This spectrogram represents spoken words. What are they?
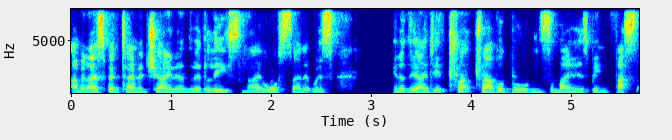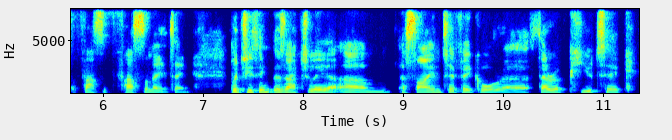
I mean, I spent time in China and the Middle East, and I always said it was, you know, the idea of tra- travel broadens the mind has been fas- fas- fascinating. But do you think there's actually a, um, a scientific or a therapeutic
